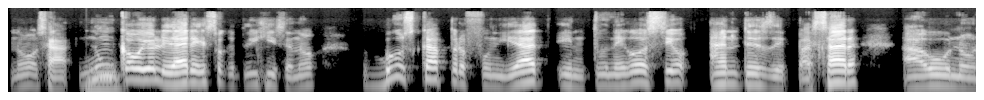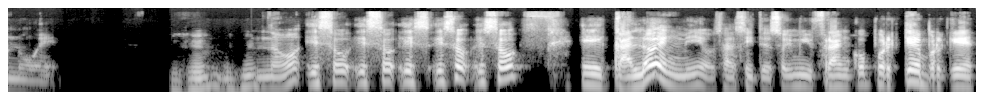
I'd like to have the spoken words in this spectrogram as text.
¿No? O sea, nunca voy a olvidar eso que tú dijiste, ¿no? Busca profundidad en tu negocio antes de pasar a uno nuevo. No, eso, eso, es, eso, eso eh, caló en mí, o sea, si te soy muy franco, ¿por qué? Porque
